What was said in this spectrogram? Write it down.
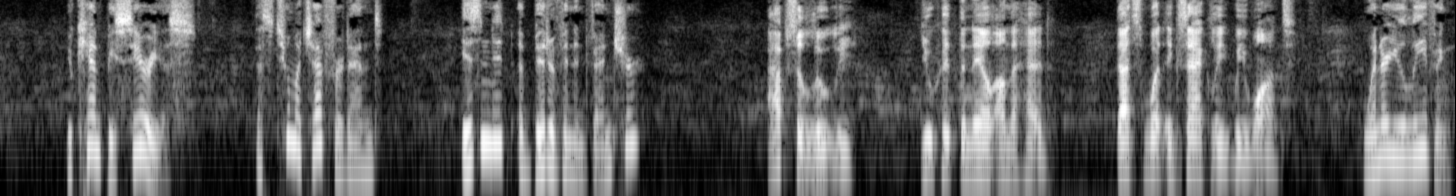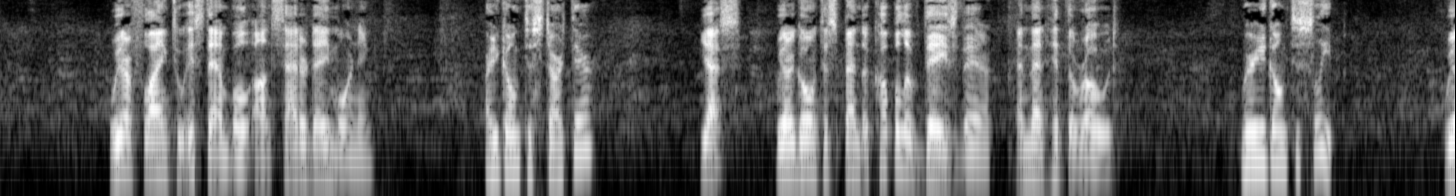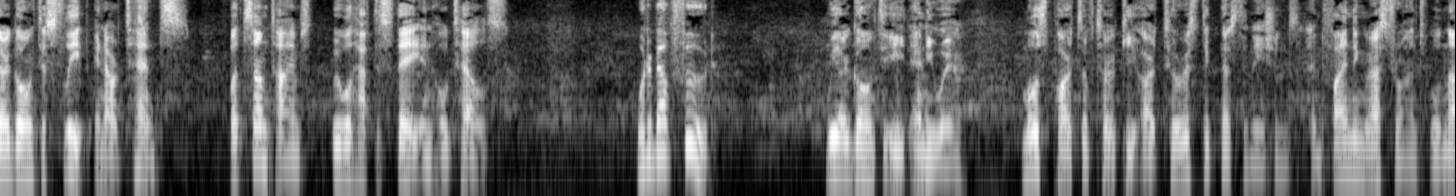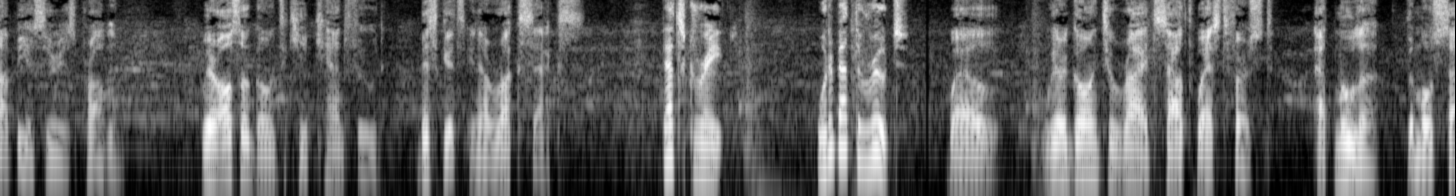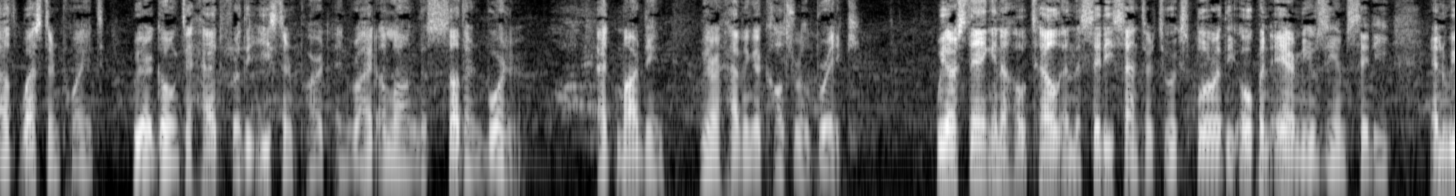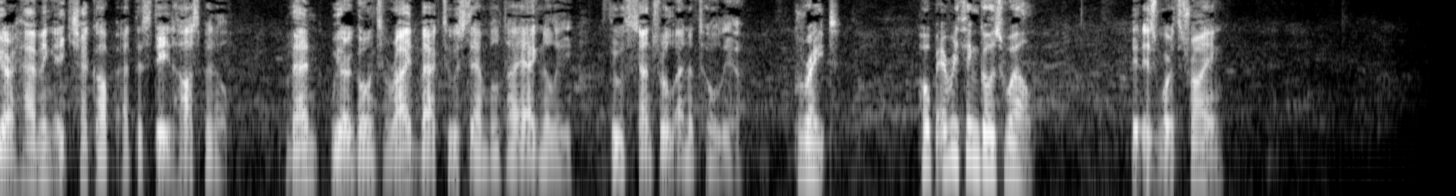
You can't be serious. That's too much effort and. Isn't it a bit of an adventure? Absolutely. You hit the nail on the head. That's what exactly we want. When are you leaving? We are flying to Istanbul on Saturday morning. Are you going to start there? Yes, we are going to spend a couple of days there and then hit the road. Where are you going to sleep? We are going to sleep in our tents, but sometimes we will have to stay in hotels. What about food? We are going to eat anywhere. Most parts of Turkey are touristic destinations, and finding restaurants will not be a serious problem. We are also going to keep canned food, biscuits in our rucksacks. That's great. What about the route? Well, we are going to ride southwest first. At Muğla, the most southwestern point, we are going to head for the eastern part and ride along the southern border. At Mardin, we are having a cultural break. We are staying in a hotel in the city center to explore the open air museum city, and we are having a checkup at the state hospital. Then we are going to ride back to Istanbul diagonally through central Anatolia. Great. Hope everything goes well. It is worth trying.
